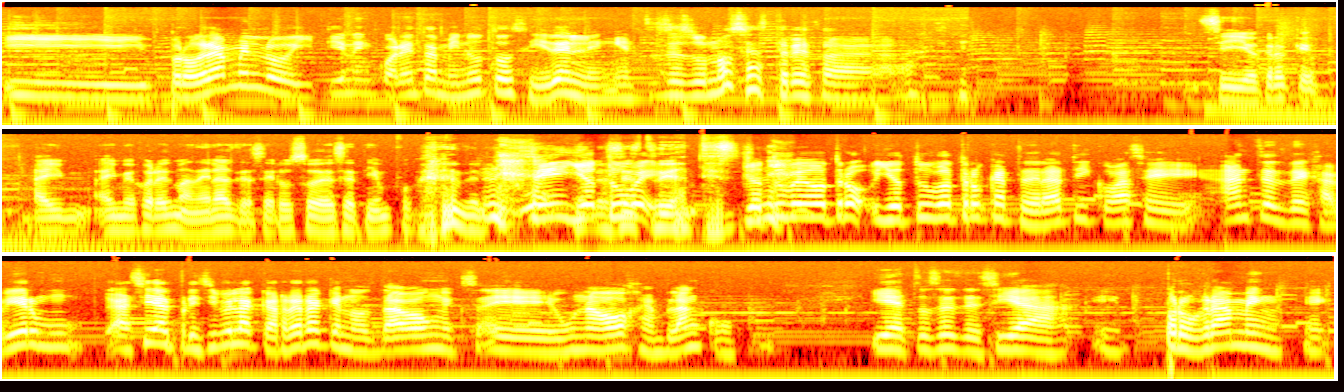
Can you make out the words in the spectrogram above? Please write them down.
y programenlo y tienen 40 minutos y denle. Entonces uno se estresa. Sí, yo creo que hay, mejores maneras de hacer uso de ese tiempo. sí, yo tuve, yo tuve otro, yo tuve otro catedrático hace, antes de Javier, así al principio de la carrera que nos daba un, eh, una hoja en blanco y entonces decía, eh, programen, eh,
